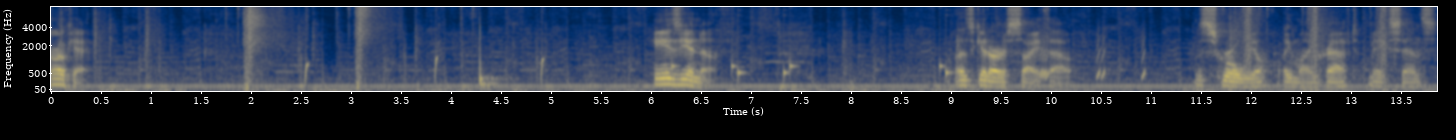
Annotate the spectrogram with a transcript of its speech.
Okay. Easy enough. Let's get our scythe out. The scroll wheel, like Minecraft. Makes sense.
